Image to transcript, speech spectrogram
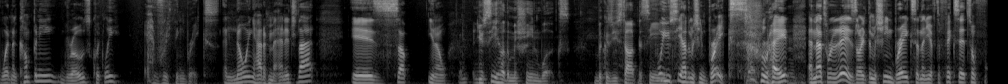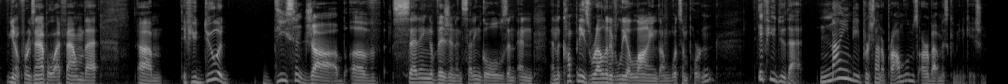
when a company grows quickly, everything breaks, and knowing how to manage that is, some- you know, You see how the machine works because you start to see. well, you see how the machine breaks, right? And that's what it is. Like the machine breaks, and then you have to fix it. So, f- you know, for example, I found that um, if you do a decent job of setting a vision and setting goals, and and and the company's relatively aligned on what's important, if you do that, ninety percent of problems are about miscommunication.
